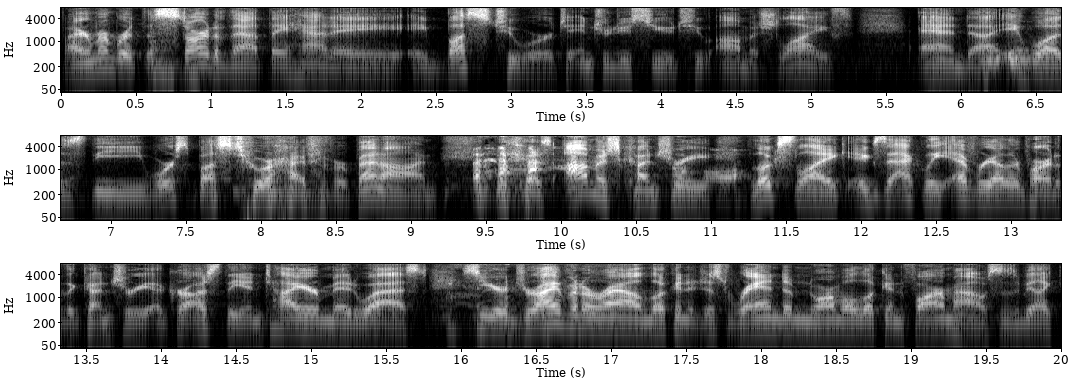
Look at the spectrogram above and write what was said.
But I remember at the start of that, they had a, a bus tour to introduce you to Amish life. And uh, it was the worst bus tour I've ever been on because Amish country looks like exactly every other part of the country across the entire Midwest. So you're driving around looking at just random normal looking farmhouses and be like,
